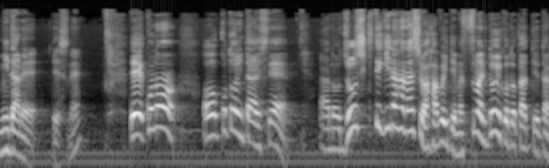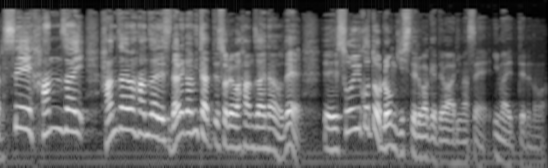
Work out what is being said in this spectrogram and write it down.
乱れですね。でこのことに対してあの常識的な話は省いています。つまりどういうことかって言ったら性犯罪犯罪は犯罪です。誰が見たってそれは犯罪なので、えー、そういうことを論議してるわけではありません。今言ってるのは。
